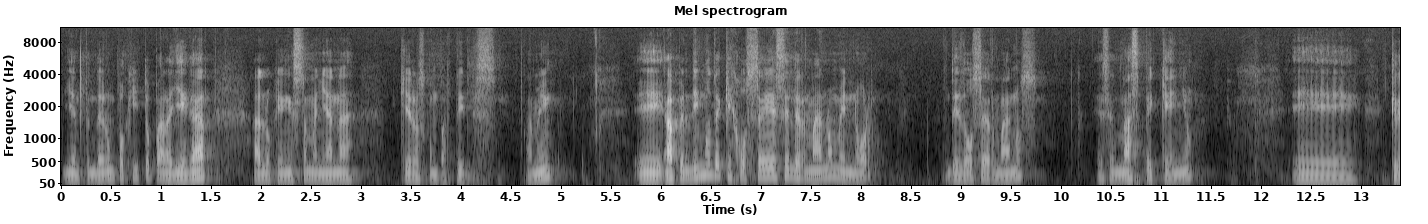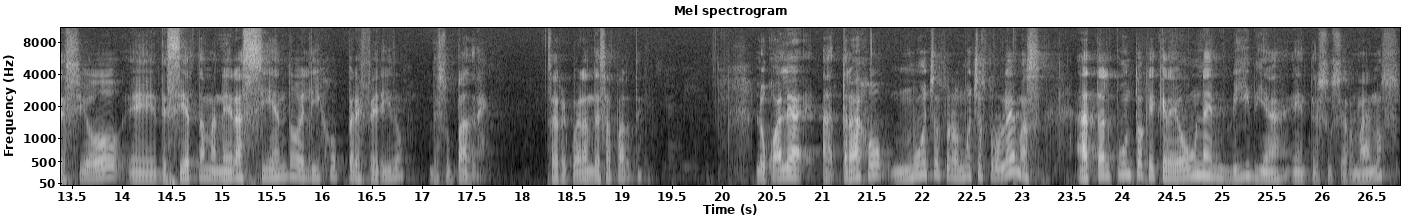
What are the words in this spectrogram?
y entender un poquito para llegar a lo que en esta mañana quiero compartirles. Amén. Eh, aprendimos de que José es el hermano menor de dos hermanos, es el más pequeño. Eh, creció eh, de cierta manera siendo el hijo preferido de su padre. ¿Se recuerdan de esa parte? Lo cual le atrajo muchos, pero muchos problemas, a tal punto que creó una envidia entre sus hermanos,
